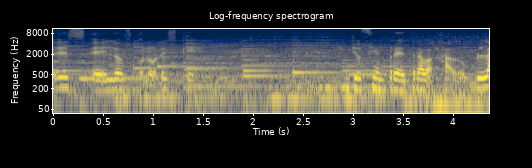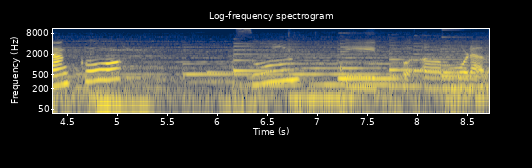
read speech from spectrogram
Es eh, los colores que yo siempre he trabajado. Blanco, azul y uh, morado.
